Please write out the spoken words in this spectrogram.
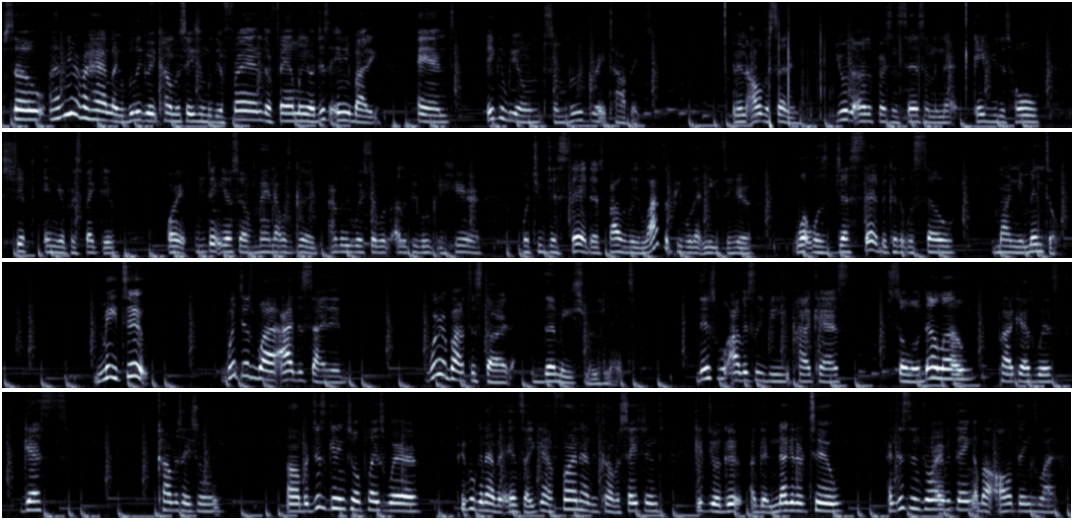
So, have you ever had like really great conversation with your friends or family or just anybody? And it can be on some really great topics. And then all of a sudden, you or the other person says something that gave you this whole shift in your perspective. Or you think to yourself, man, that was good. I really wish there was other people who could hear what you just said. There's probably lots of people that needs to hear what was just said because it was so monumental. Me too. Which is why I decided we're about to start the Meesh movement. This will obviously be podcast solo dolo, podcast with guests, conversationally. Um, but just getting to a place where people can have an insight. You can have fun, have these conversations, get you a good a good nugget or two, and just enjoy everything about all things life.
